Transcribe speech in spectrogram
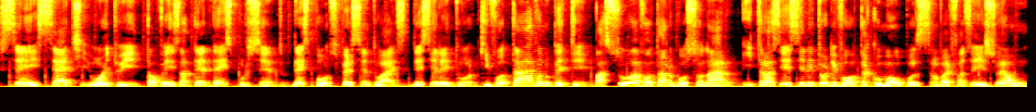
6, 7, 8 e talvez até 10%, 10 pontos percentuais desse eleitor que votava no PT passou a votar no Bolsonaro e trazer esse eleitor de volta. Como a oposição vai fazer isso é, um,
